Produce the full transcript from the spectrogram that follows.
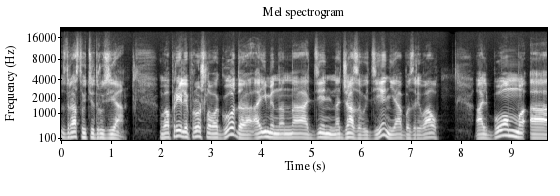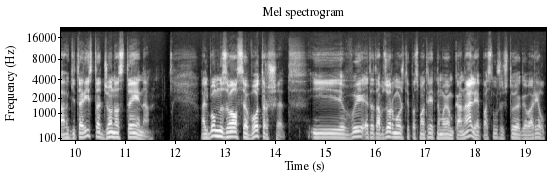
Здравствуйте, друзья! В апреле прошлого года, а именно на день, на джазовый день, я обозревал альбом а, гитариста Джона Стейна. Альбом назывался Watershed, и вы этот обзор можете посмотреть на моем канале, послушать, что я говорил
